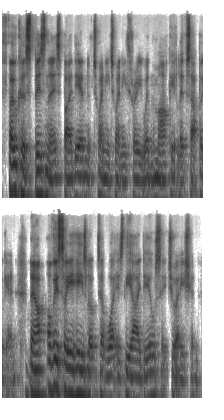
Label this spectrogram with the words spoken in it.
focused business by the end of 2023 when the market lifts up again. Mm-hmm. Now, obviously, he's looked at what is the ideal situation,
